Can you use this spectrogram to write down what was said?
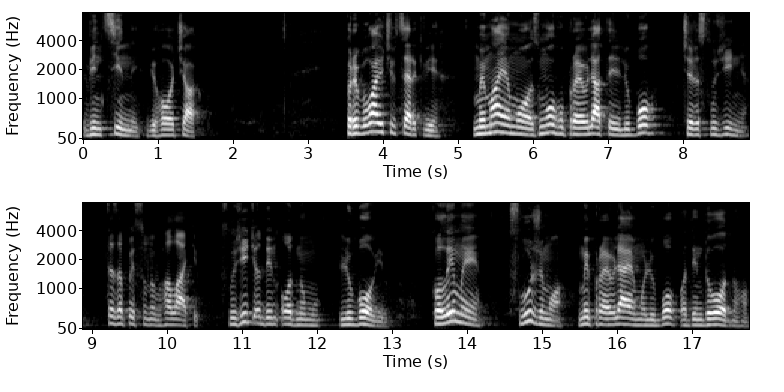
він цінний в його очах. Перебуваючи в церкві, ми маємо змогу проявляти любов через служіння. Це записано в Галатів. Служіть один одному любов'ю. Коли ми служимо, ми проявляємо любов один до одного.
